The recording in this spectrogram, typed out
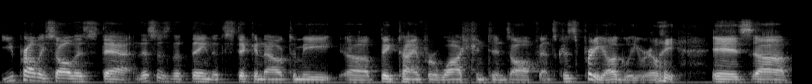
you probably saw this stat. This is the thing that's sticking out to me uh, big time for Washington's offense because it's pretty ugly, really. Is uh,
